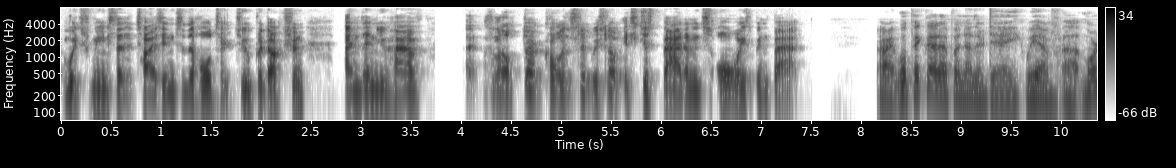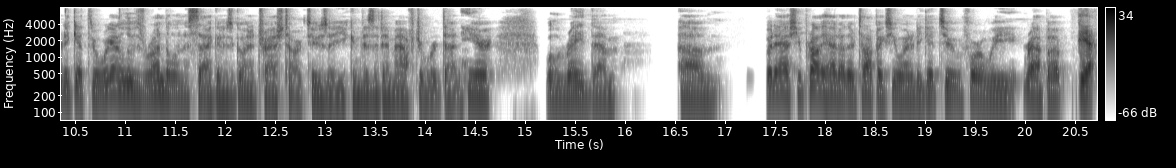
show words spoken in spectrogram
which means that it ties into the whole Tech Two production, and then you have. Uh, well, Dirk called it slippery slope. It's just bad, and it's always been bad. All right, we'll pick that up another day. We have uh, more to get through. We're going to lose Rundle in a second, who's going to Trash Talk Tuesday. You can visit him after we're done here. We'll raid them. Um, but Ash, you probably had other topics you wanted to get to before we wrap up. Yeah.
